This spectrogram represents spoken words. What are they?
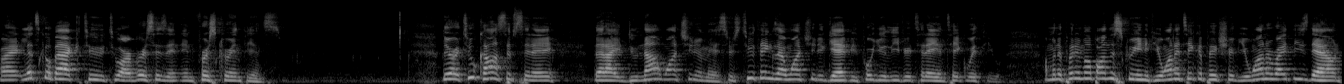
All right, let's go back to, to our verses in, in 1 Corinthians. There are two concepts today that I do not want you to miss. There's two things I want you to get before you leave here today and take with you. I'm going to put them up on the screen. If you want to take a picture, if you want to write these down,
